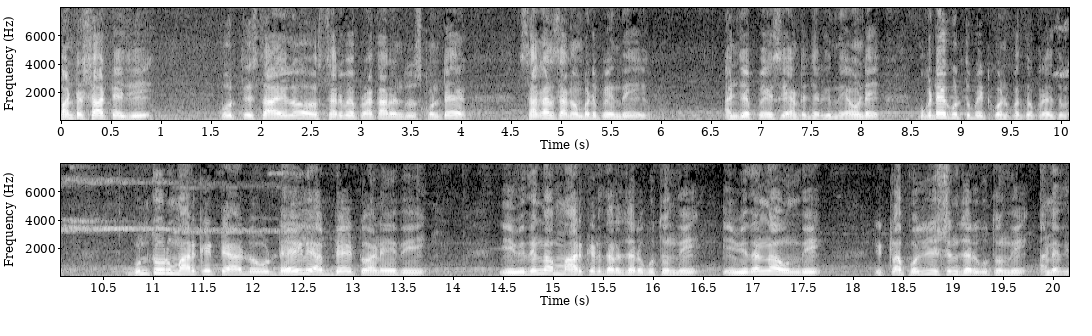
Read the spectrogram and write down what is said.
పంట షార్టేజీ పూర్తి స్థాయిలో సర్వే ప్రకారం చూసుకుంటే సగం సగం పడిపోయింది అని చెప్పేసి అంటే జరిగింది. ఏమండి ఒకటే గుర్తు పెట్టుకోండి ప్రతి ఒక్క రైతులు. Guntur market yard daily update అనేది ఈ విధంగా మార్కెట్ ధర జరుగుతుంది ఈ విధంగా ఉంది ఇట్లా పొజిషన్ జరుగుతుంది అనేది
